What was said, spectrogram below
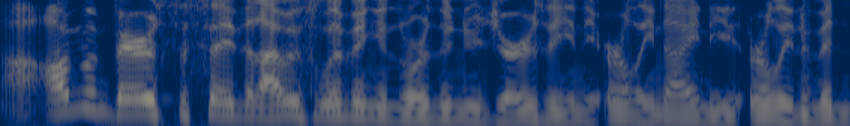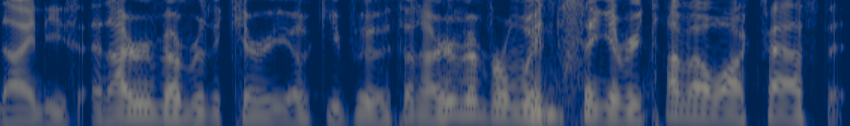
I'm embarrassed to say that I was living in northern New Jersey in the early 90s, early to mid 90s, and I remember the karaoke booth, and I remember wincing every time I walked past it.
